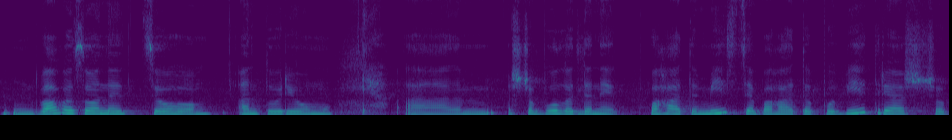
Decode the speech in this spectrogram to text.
два вазони цього антуріуму, щоб було для них багато місця, багато повітря, щоб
